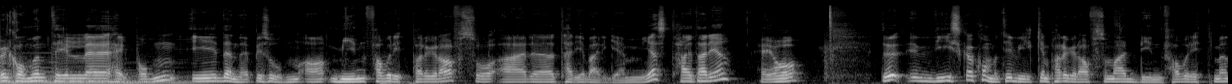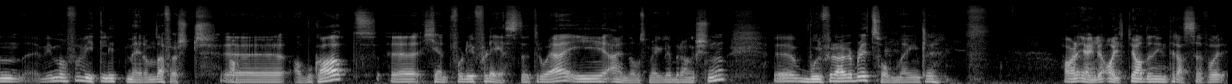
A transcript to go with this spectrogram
Velkommen til eh, Helpodden. I denne episoden av Min favorittparagraf så er eh, Terje Bergem gjest. Hei, Terje. Hei og hå. Du, vi skal komme til hvilken paragraf som er din favoritt, men vi må få vite litt mer om deg først. Eh, advokat, eh, kjent for de fleste, tror jeg, i eiendomsmeglerbransjen. Eh, hvorfor er det blitt sånn, egentlig? Har det egentlig alltid hatt en interesse for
